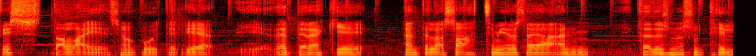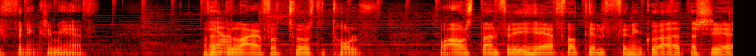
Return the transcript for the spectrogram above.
fyrsta lægið sem var búið til. Ég, ég, þetta er ekki endilega satt sem ég er að segja en þetta er svona svo tilfinning sem ég hef. Og þetta Já. er lagið frá 2012 og ástæðan fyrir ég hef þá tilfinningu að þetta sé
